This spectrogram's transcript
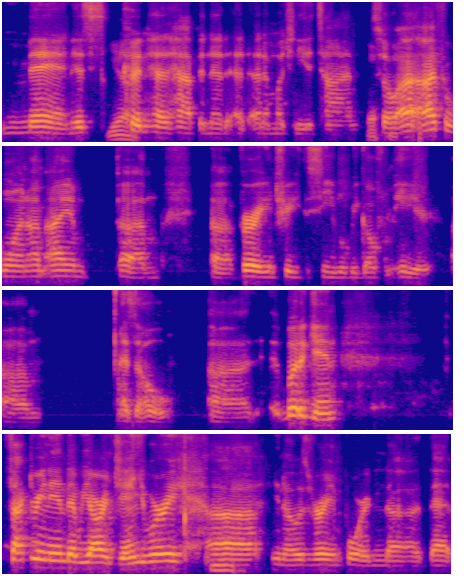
Man this yeah. couldn't have happened at, at, at, a much needed time. So I, I for one i'm i am um, uh, very intrigued to see where we go from here um, as a whole. Uh, but again factoring in that we are in january mm-hmm. uh, you know it's very important uh, that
